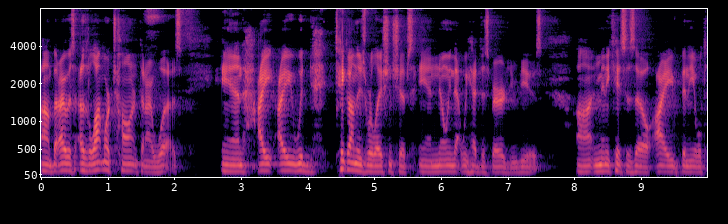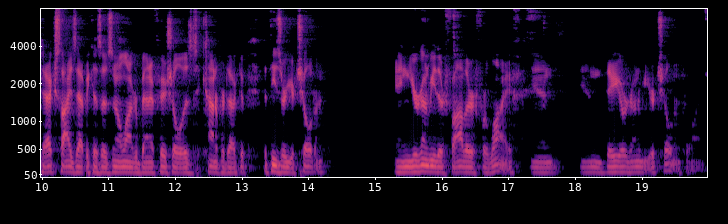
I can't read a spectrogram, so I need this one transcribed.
Um, but I was, I was a lot more tolerant than I was. And I, I would take on these relationships and knowing that we had disparaging views. Uh, in many cases, though, I've been able to exercise that because it's no longer beneficial, it's counterproductive. But these are your children. And you're going to be their father for life, and, and they are going to be your children for life.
